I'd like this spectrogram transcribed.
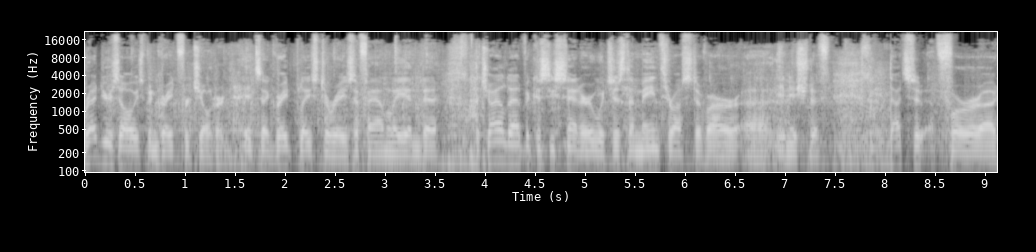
Red Deer's always been great for children. It's a great place to raise a family, and uh, the Child Advocacy Center, which is the main thrust of our uh, initiative, that's for uh,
